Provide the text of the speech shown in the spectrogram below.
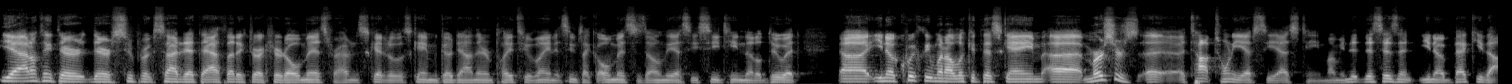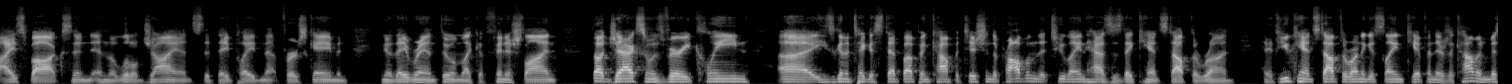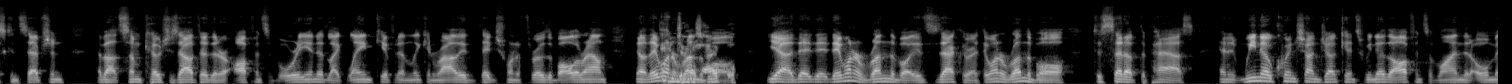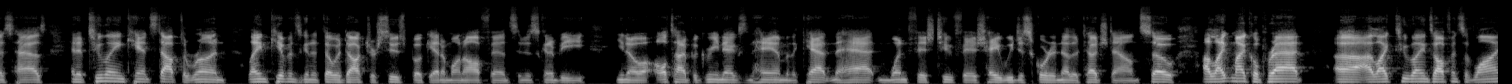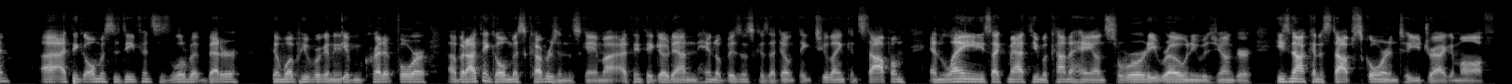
Yeah, I don't think they're they're super excited at the athletic director at Ole Miss for having to schedule this game and go down there and play Tulane. It seems like Ole Miss is the only SEC team that'll do it. Uh, you know, quickly when I look at this game, uh, Mercer's a, a, top 20 FCS team. I mean, th- this isn't, you know, Becky the Icebox and, and the little Giants that they played in that first game. And, you know, they ran through them like a finish line. Thought Jaxson was very clean. Uh, he's going to take a step up in competition. The problem that Tulane has is they can't stop the run. And if you can't stop the run against Lane Kiffin, there's a common misconception about some coaches out there that are offensive oriented, like Lane Kiffin and Lincoln Riley, that they just want to throw the ball around. No, they want to run the ball. Yeah, they, they, they want to run the ball. It's exactly right. They want to run the ball to set up the pass. And we know Quinshon Judkins, We know the offensive line that Ole Miss has. And if Tulane can't stop the run, Lane Kiffin's going to throw a Dr. Seuss book at him on offense, and it's going to be you know all type of green eggs and ham and the cat in the hat and one fish, two fish. Hey, we just scored another touchdown. So I like Michael Pratt. Uh, I like Tulane's offensive line. Uh, I think Ole Miss's defense is a little bit better than what people are going to give them credit for. Uh, but I think Ole Miss covers in this game. I, I think they go down and handle business because I don't think Tulane can stop them. And Lane, he's like Matthew McConaughey on Sorority Row when he was younger. He's not going to stop scoring until you drag him off.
